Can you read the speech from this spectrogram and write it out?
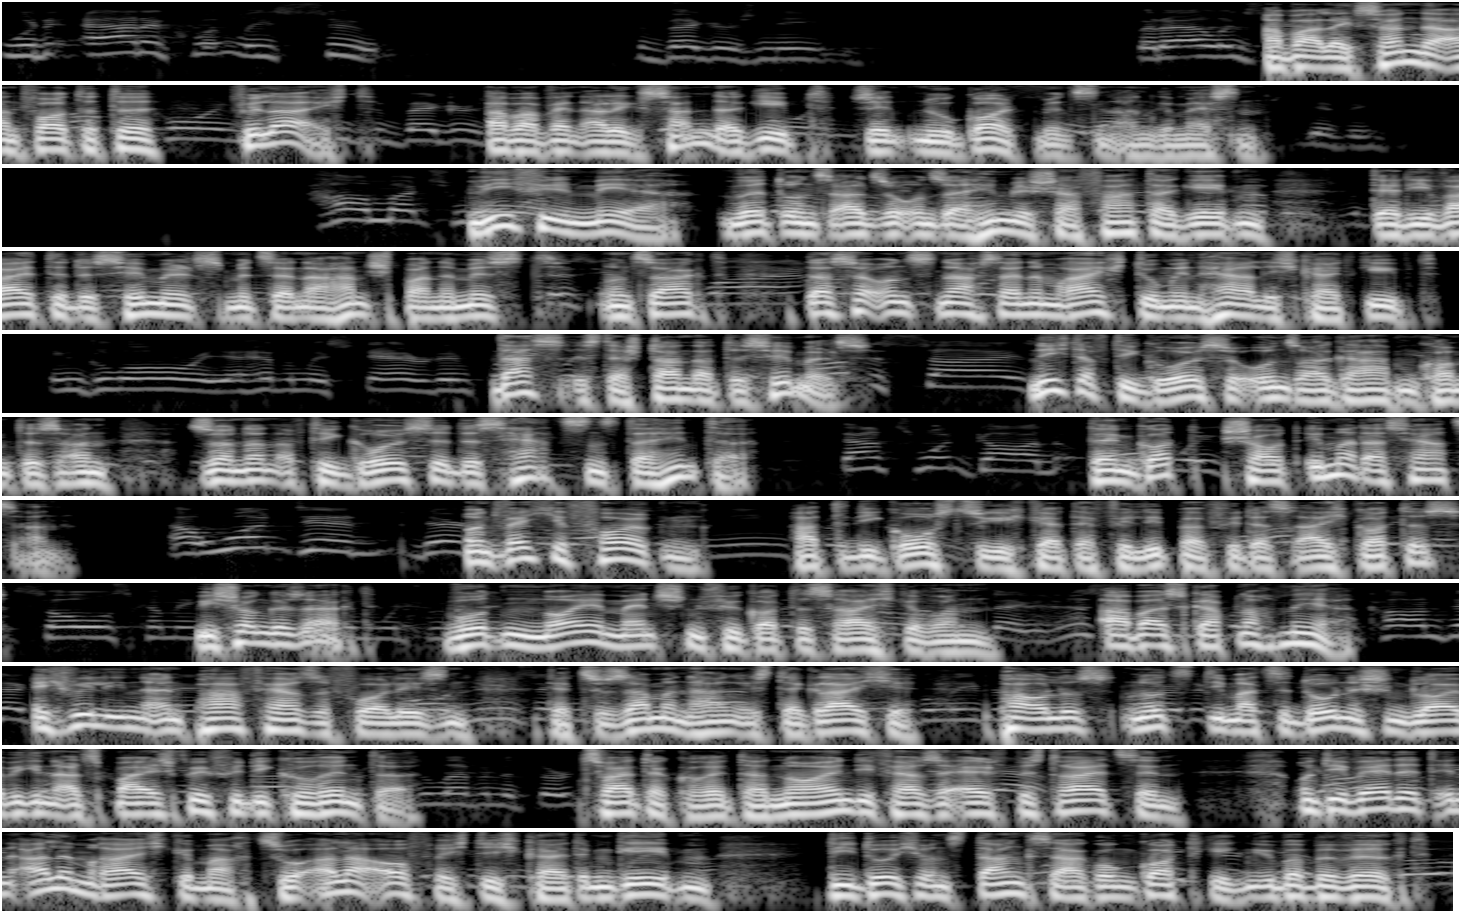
Aber Alexander antwortete, vielleicht, aber wenn Alexander gibt, sind nur Goldmünzen angemessen. Wie viel mehr wird uns also unser himmlischer Vater geben, der die Weite des Himmels mit seiner Handspanne misst und sagt, dass er uns nach seinem Reichtum in Herrlichkeit gibt. Das ist der Standard des Himmels. Nicht auf die Größe unserer Gaben kommt es an, sondern auf die Größe des Herzens dahinter. Denn Gott schaut immer das Herz an. Und welche Folgen hatte die Großzügigkeit der Philipper für das Reich Gottes? Wie schon gesagt, wurden neue Menschen für Gottes Reich gewonnen. Aber es gab noch mehr. Ich will Ihnen ein paar Verse vorlesen. Der Zusammenhang ist der gleiche. Paulus nutzt die mazedonischen Gläubigen als Beispiel für die Korinther. 2. Korinther 9, die Verse 11 bis 13. Und ihr werdet in allem reich gemacht zu aller Aufrichtigkeit im Geben, die durch uns Danksagung Gott gegenüber bewirkt.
